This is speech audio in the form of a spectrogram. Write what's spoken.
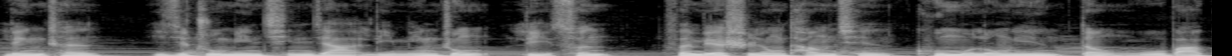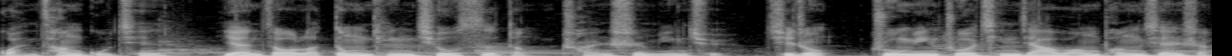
凌晨以及著名琴家李明忠、李村，分别使用唐琴、枯木龙吟等五把馆藏古琴，演奏了《洞庭秋思》等传世名曲，其中。著名斫琴家王鹏先生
